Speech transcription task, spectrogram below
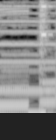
Thank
